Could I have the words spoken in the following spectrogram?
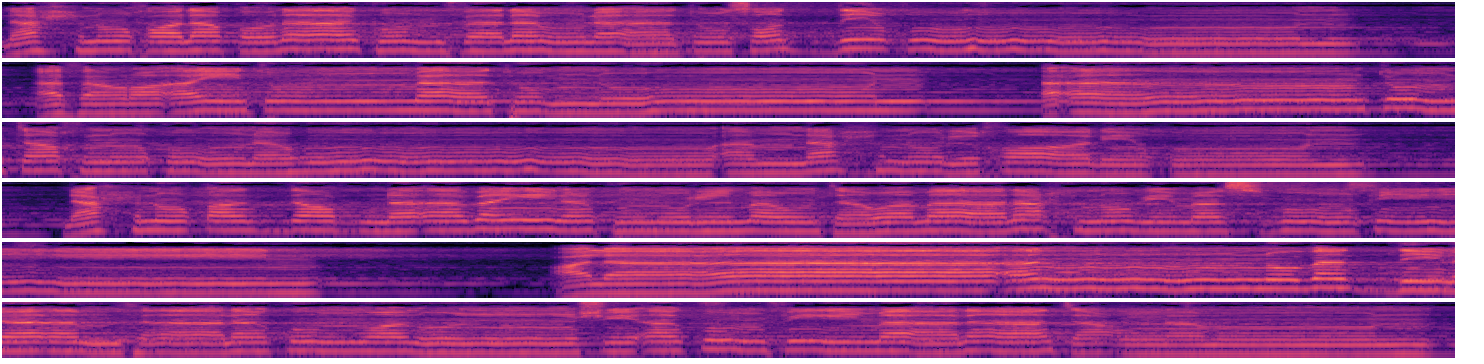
نحن خلقناكم فلولا تصدقون أفرأيتم ما تمنون أأنتم تخلقونه أم نحن الخالقون نحن قدرنا بينكم الموت وما نحن بمسبوقين. على أن نبدل أمثالكم وننشئكم فيما لا تعلمون.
